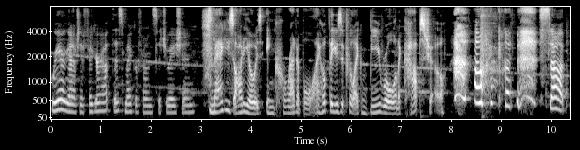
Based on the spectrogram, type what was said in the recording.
We are gonna have to figure out this microphone situation. Maggie's audio is incredible. I hope they use it for like B roll in a cops show. Oh my god. Stop.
